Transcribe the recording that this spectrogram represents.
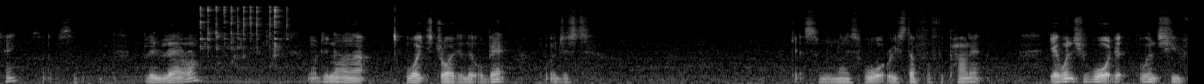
Okay, so that's the blue layer on. What do now that white's dried a little bit, we'll just get some nice watery stuff off the palette. Yeah, once you've watered it, once you've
